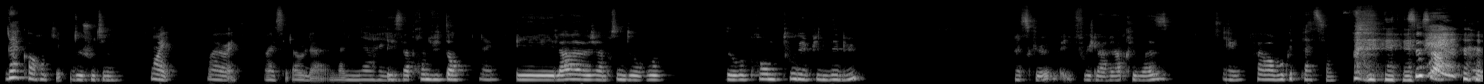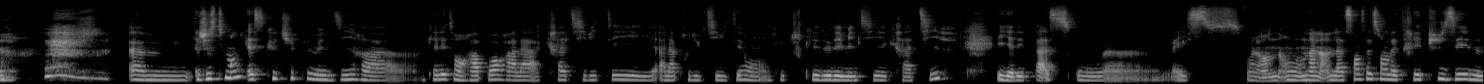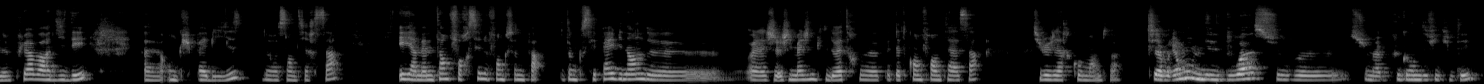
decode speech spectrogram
D'accord, ok. De shooting. Ouais, ouais, ouais. ouais c'est là où la, lumière est... Et ça prend du temps. Et là, euh, j'ai l'impression de, de reprendre tout depuis le début. Parce que bah, il faut que je la réapprivoise. Et oui, il faut avoir beaucoup de patience. c'est ça. justement, est-ce que tu peux me dire euh, quel est ton rapport à la créativité et à la productivité? On fait toutes les deux des métiers créatifs et il y a des passes où euh, bah, voilà, on, a la sensation d'être épuisé, de ne plus avoir d'idées. Euh, on culpabilise de ressentir ça. Et en même temps, forcer ne fonctionne pas. Donc c'est pas évident de... Voilà, j'imagine que tu dois être peut-être confronté à ça. Tu le gères comment toi? Tu as vraiment mis le doigt sur, sur ma plus grande difficulté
